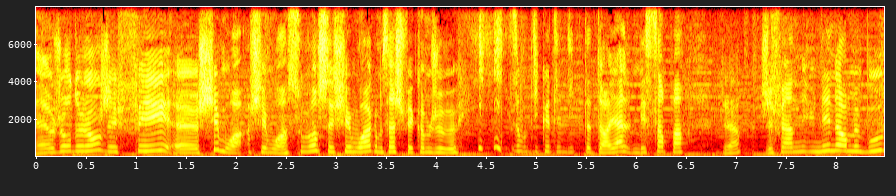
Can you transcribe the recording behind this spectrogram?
Euh, Au jour de l'an, j'ai fait euh, chez moi, chez moi. Souvent c'est chez moi, comme ça je fais comme je veux. C'est mon petit côté dictatorial, mais sympa. J'ai fait un- une énorme boom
